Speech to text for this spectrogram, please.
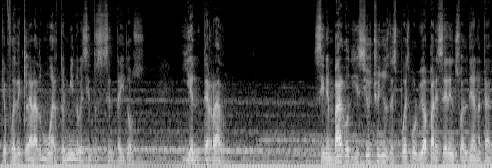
que fue declarado muerto en 1962 y enterrado. Sin embargo, 18 años después volvió a aparecer en su aldea natal.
